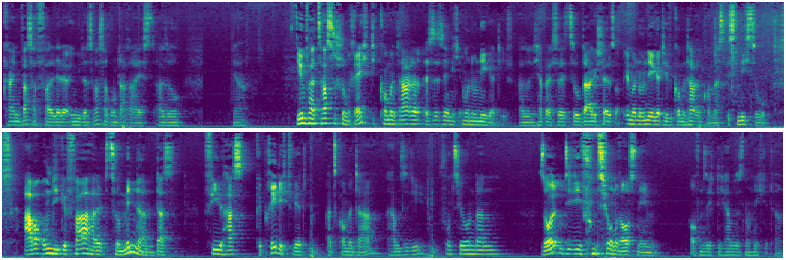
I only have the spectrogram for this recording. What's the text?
kein Wasserfall, der da irgendwie das Wasser runterreißt. Also, ja. Jedenfalls hast du schon recht, die Kommentare, es ist ja nicht immer nur negativ. Also ich habe es jetzt so dargestellt, als ob immer nur negative Kommentare kommen. Das ist nicht so. Aber um die Gefahr halt zu mindern, dass viel Hass gepredigt wird als Kommentar, haben sie die Funktion dann, sollten sie die Funktion rausnehmen. Offensichtlich haben sie es noch nicht getan.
